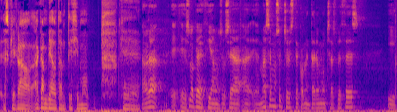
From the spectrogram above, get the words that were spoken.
es que, claro, ha cambiado tantísimo que. Ahora, e, es lo que decíamos, o sea, además hemos hecho este comentario muchas veces y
